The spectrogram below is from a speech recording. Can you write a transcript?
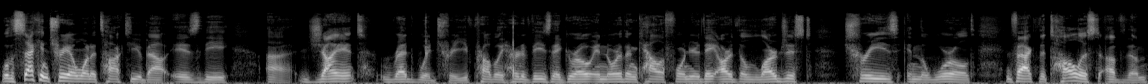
Well, the second tree I want to talk to you about is the uh, giant redwood tree. You've probably heard of these. They grow in Northern California. They are the largest trees in the world. In fact, the tallest of them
